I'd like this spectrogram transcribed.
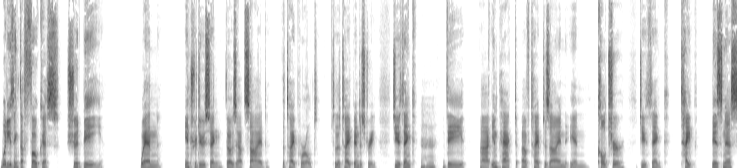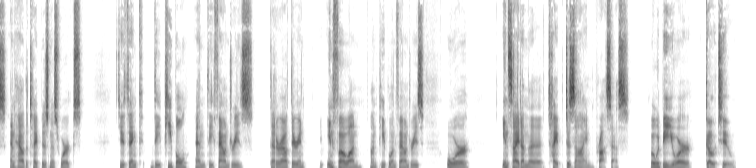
what do you think the focus should be when introducing those outside the type world to the type industry? Do you think hmm the uh, impact of type design in culture? Do you think type business and how the type business works? Do you think the people and the foundries that are out there in info on on people and foundries, or insight on the type design process? What would be your go-to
